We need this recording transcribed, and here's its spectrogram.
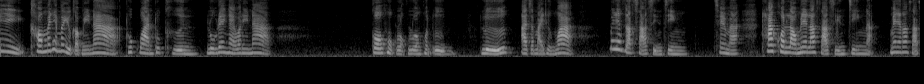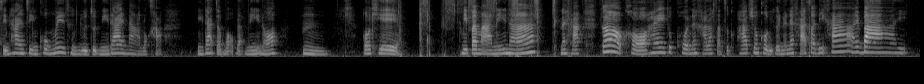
เขาไม่ได้มาอยู่กับนีน่าทุกวันทุกคืน รู้ได้ไงว่านีน่าโกหกหลอกลวงคนอื่น หรืออาจจะหมายถึงว่า ไม่ได้รักษาศีลจริง ใช่ไหมถ้าคนเราไม่ได้รักษาศีลจริงน่ะ ไม่ได้รักษาศีลห้าจริง คงไม่ถึงอยู่จุดนี้ได้นานหรอกค่ะนีน่าจะบอกแบบนี้เนาะอืม โอเค มีประมาณนี้นะนะคะ ก็ขอให้ทุกคนนะคะ รักษาสุขภาพช่วงโควิดกันด้วยนะคะ สวัสดีค่ะ บ๊ายบาย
